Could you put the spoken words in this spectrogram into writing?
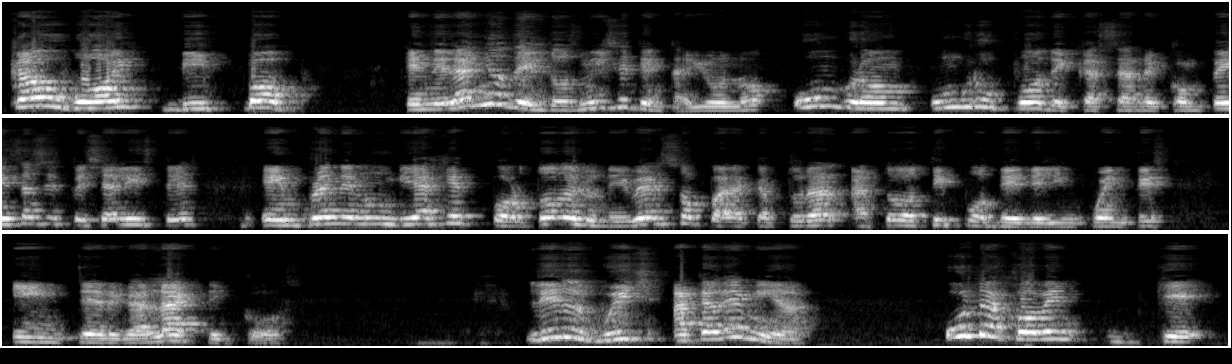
Cowboy Bebop. En el año del 2071, un, grupo de cazarrecompensas especialistas emprenden un viaje por todo el universo para capturar a todo tipo de delincuentes intergalácticos. Little Witch Academia una joven que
